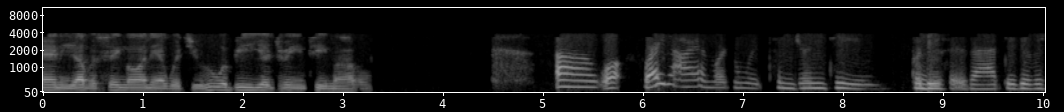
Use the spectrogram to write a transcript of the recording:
any other singer on there with you. Who would be your dream team album? Uh, well, right now I am working with some Dream Team producers. I have to give a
